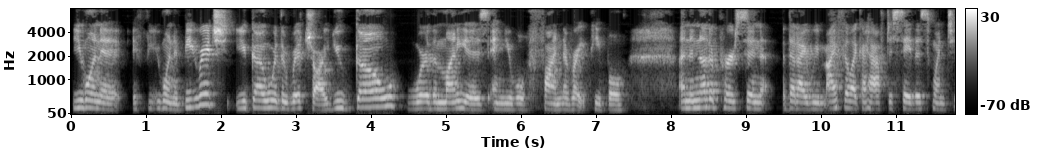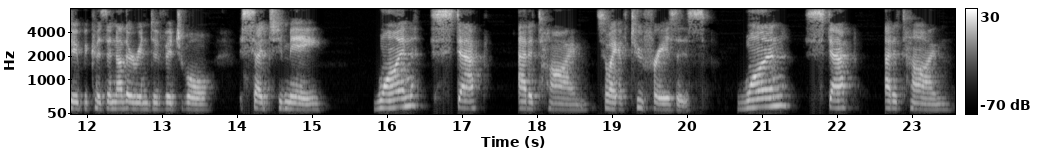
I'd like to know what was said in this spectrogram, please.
You want to if you want to be rich you go where the rich are. You go where the money is and you will find the right people. And another person that i re- i feel like i have to say this one too because another individual said to me one step at a time. So i have two phrases. One step at a time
